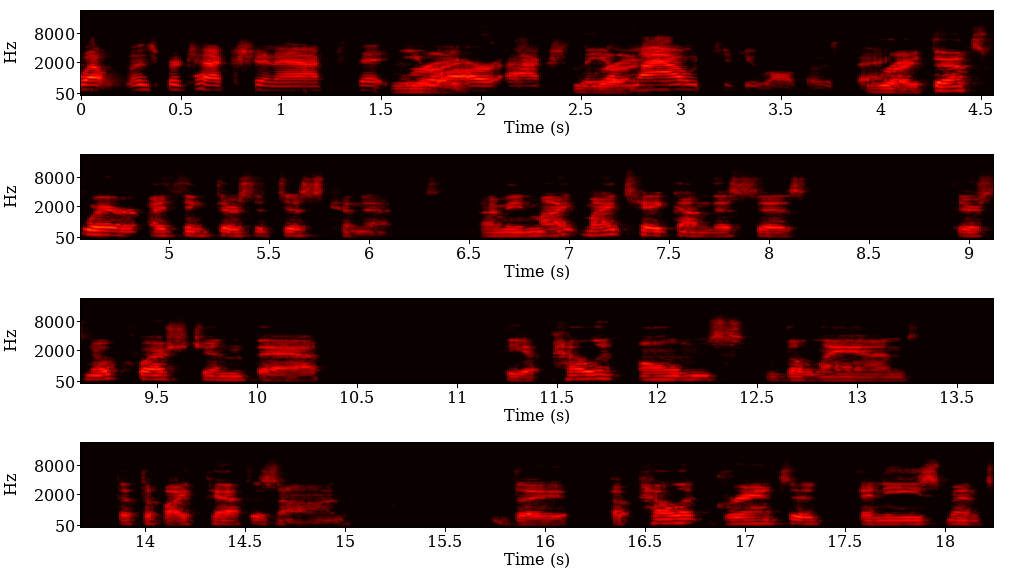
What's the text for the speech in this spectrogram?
Wetlands Protection Act that you Right. are actually Right. allowed to do all those things. Right. That's where I think there's a disconnect. I mean, my, my take on this is there's no question that the appellant owns the land that the bike path is on. The appellant granted an easement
